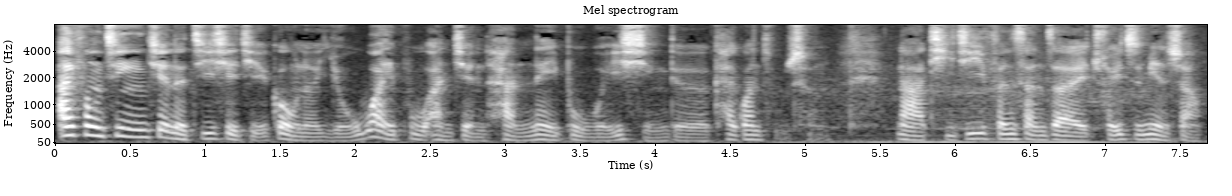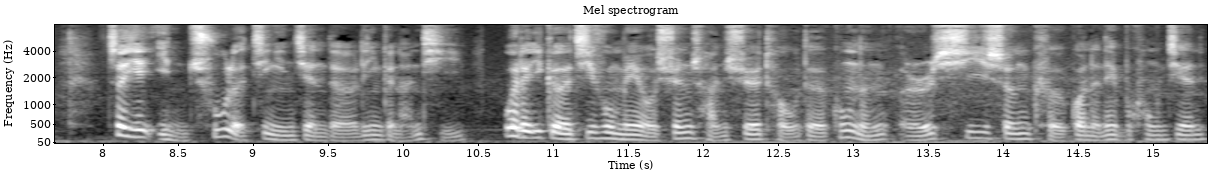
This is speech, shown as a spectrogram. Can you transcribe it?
iPhone 静音键的机械结构呢，由外部按键和内部微型的开关组成。那体积分散在垂直面上，这也引出了静音键的另一个难题。为了一个几乎没有宣传噱头的功能而牺牲可观的内部空间，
